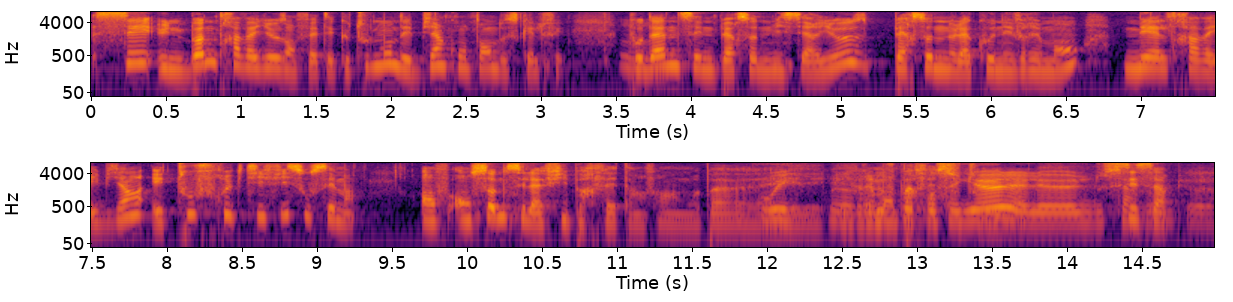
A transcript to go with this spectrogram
c'est une bonne travailleuse en fait, et que tout le monde est bien content de ce qu'elle fait. Mhm. Podane, c'est une personne mystérieuse, personne ne la connaît vraiment, mais elle travaille bien, et tout fructifie sous ses mains. En, en somme, c'est la fille parfaite, hein. enfin, on va pas... elle Oui, est- elle est, voilà, vraiment pas trop parfaite sa sous tous les gueule, elle, elle nous sert C'est bien, ça. puis voilà.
